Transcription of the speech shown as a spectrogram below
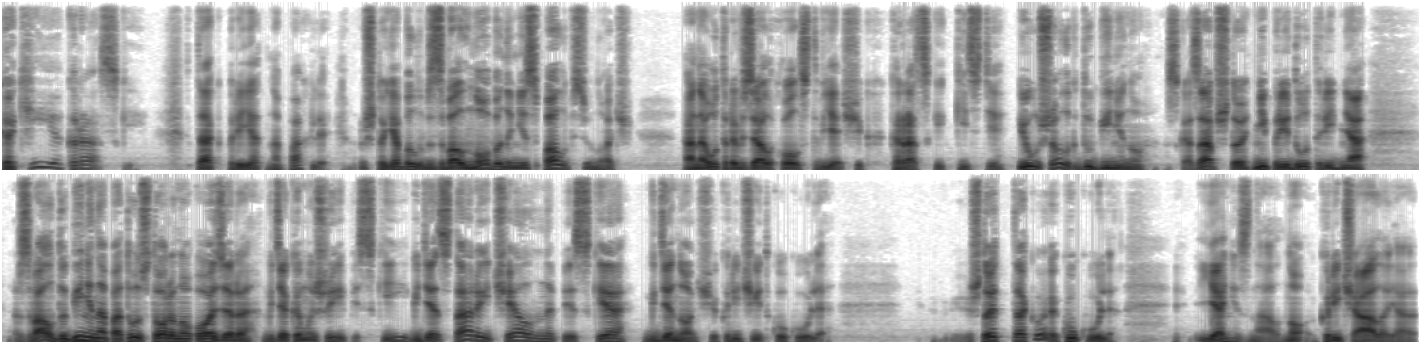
какие краски! Так приятно пахли, что я был взволнован и не спал всю ночь. А на утро взял холст в ящик, краски, кисти и ушел к Дубинину, сказав, что не приду три дня. Звал Дубинина по ту сторону озера, где камыши и пески, где старый чел на песке, где ночью кричит кукуля. Что это такое, кукуля? Я не знал, но кричала я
